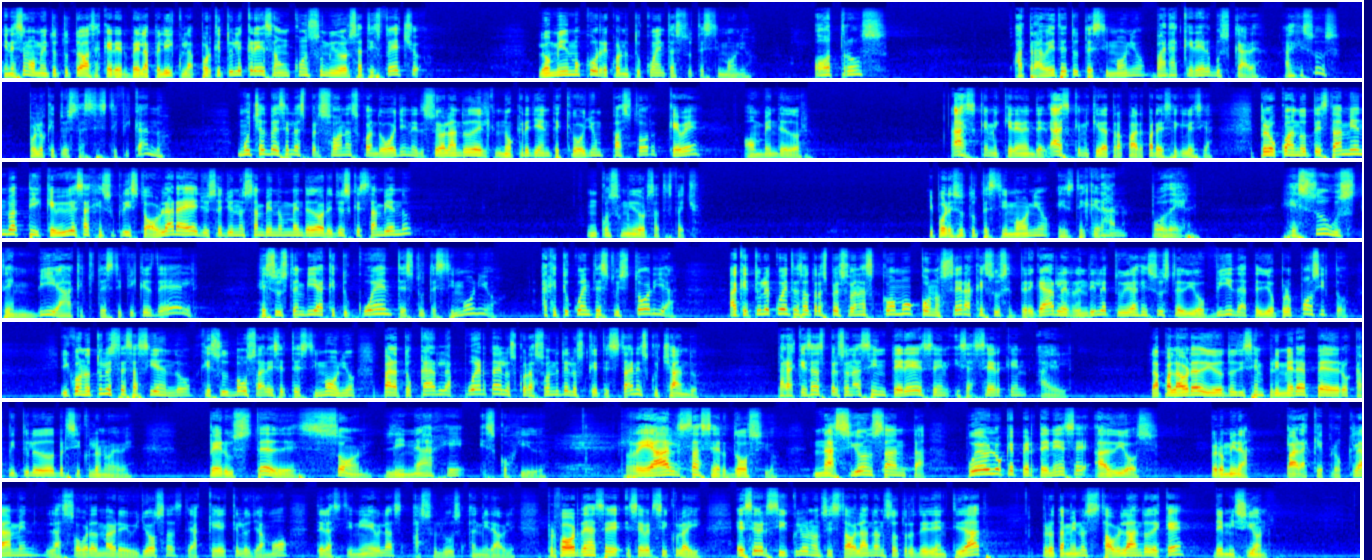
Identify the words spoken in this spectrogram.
en ese momento tú te vas a querer ver la película, porque tú le crees a un consumidor satisfecho. Lo mismo ocurre cuando tú cuentas tu testimonio. Otros, a través de tu testimonio, van a querer buscar a Jesús por lo que tú estás testificando. Muchas veces las personas cuando oyen, estoy hablando del no creyente que oye un pastor, que ve? A un vendedor. Ah, es que me quiere vender, ah, es que me quiere atrapar para esa iglesia. Pero cuando te están viendo a ti, que vives a Jesucristo, hablar a ellos, ellos no están viendo un vendedor, ellos que están viendo un consumidor satisfecho. Y por eso tu testimonio es de gran poder. Jesús te envía a que tú testifiques de Él. Jesús te envía a que tú cuentes tu testimonio, a que tú cuentes tu historia, a que tú le cuentes a otras personas cómo conocer a Jesús, entregarle, rendirle tu vida a Jesús, te dio vida, te dio propósito. Y cuando tú lo estés haciendo, Jesús va a usar ese testimonio para tocar la puerta de los corazones de los que te están escuchando, para que esas personas se interesen y se acerquen a Él. La palabra de Dios nos dice en 1 Pedro capítulo 2 versículo 9, pero ustedes son linaje escogido, real sacerdocio, nación santa, pueblo que pertenece a Dios. Pero mira, para que proclamen las obras maravillosas de aquel que los llamó de las tinieblas a su luz admirable. Por favor, deja ese, ese versículo ahí. Ese versículo nos está hablando a nosotros de identidad, pero también nos está hablando de qué? De misión.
